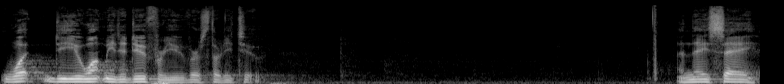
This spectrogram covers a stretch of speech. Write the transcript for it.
What do you want me to do for you? Verse 32. And they say,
